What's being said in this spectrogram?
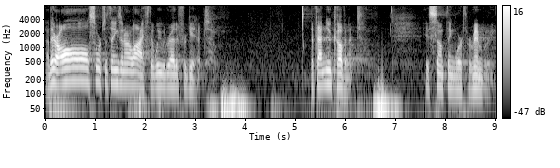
Now, there are all sorts of things in our life that we would rather forget. But that new covenant is something worth remembering.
